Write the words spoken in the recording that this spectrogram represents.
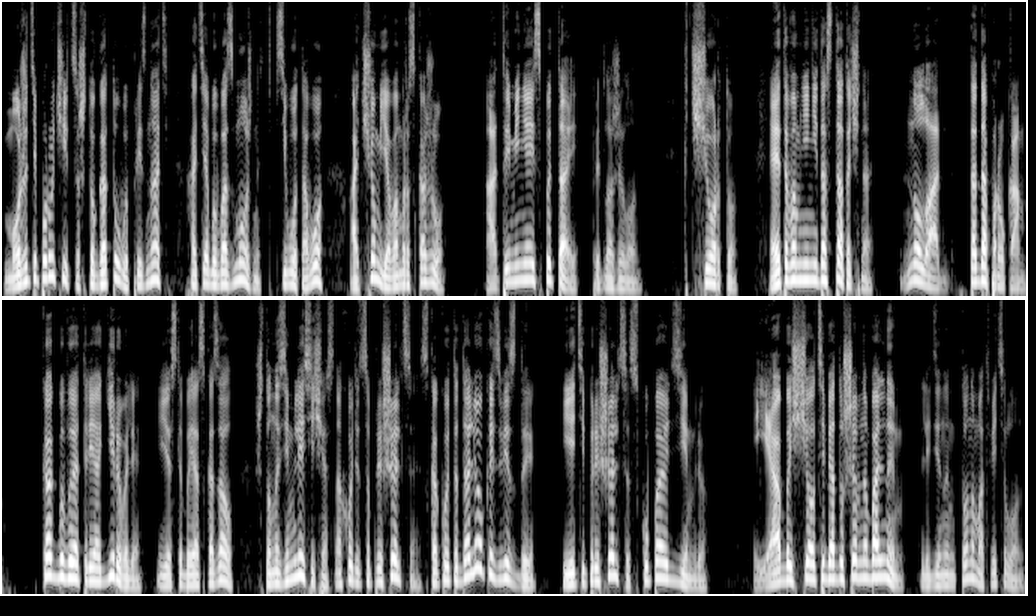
Можете поручиться, что готовы признать хотя бы возможность всего того, о чем я вам расскажу». «А ты меня испытай», — предложил он. «К черту! Этого мне недостаточно!» «Ну ладно, тогда по рукам». «Как бы вы отреагировали, если бы я сказал, что на Земле сейчас находятся пришельцы с какой-то далекой звезды, и эти пришельцы скупают Землю?» «Я бы счел тебя душевно больным», — ледяным тоном ответил он.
